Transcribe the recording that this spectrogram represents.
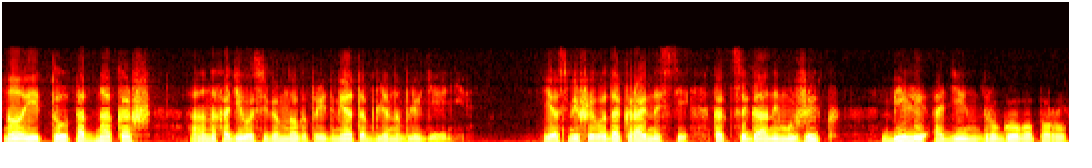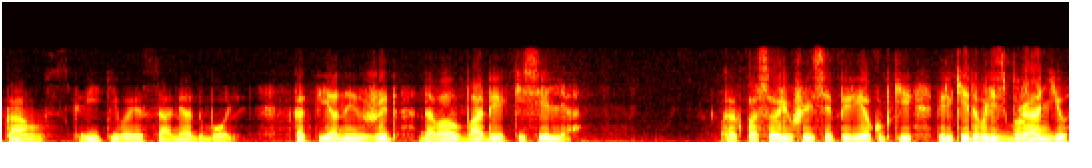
Но и тут, однако ж, она находила себе много предметов для наблюдения. Ее смешило до крайности, как цыган и мужик били один другого по рукам, скрикивая сами от боли, как пьяный жид давал бабе киселя как поссорившиеся перекупки перекидывались бранью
